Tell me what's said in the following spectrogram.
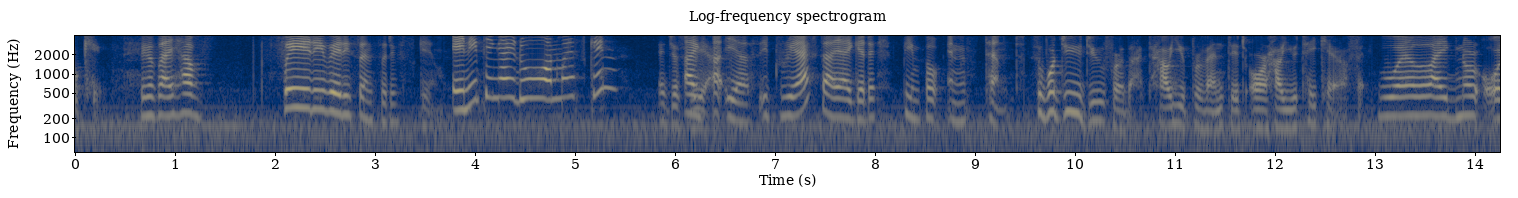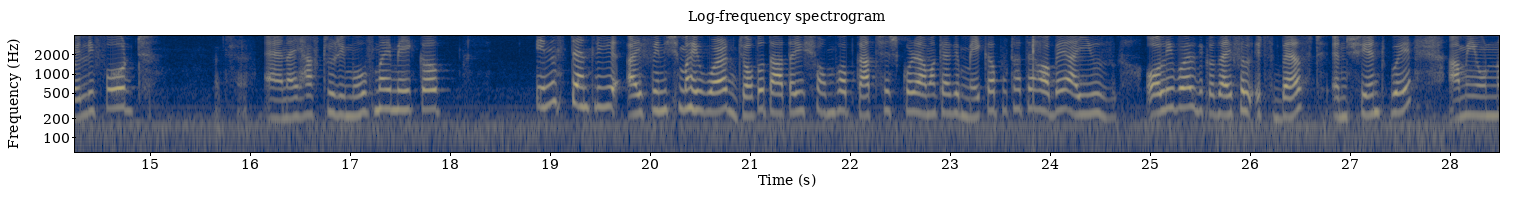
Okay because I have very very sensitive skin. Anything I do on my skin, It just I, uh, yes, it reacts. I, I get a pimple instant. So what do you do for that? How you prevent it or how you take care of it? Well, I ignore oily food আচ্ছা and I have to remove my makeup. Instantly I finish my work যত তাড়াতাড়ি সম্ভব কাজ শেষ করে আমাকে আগে মেকআপ উঠাতে হবে I use Olive oil because I feel it's best and way আমি অন্য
